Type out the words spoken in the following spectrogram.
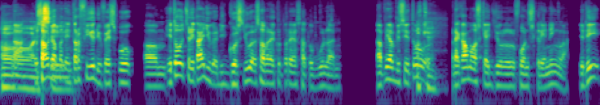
Nah, Oh, I terus aku dapat interview di Facebook, mmm, itu ceritanya juga di-ghost juga sama recruiter-nya 1 bulan. Tapi habis itu Oke. mereka mau schedule phone screening lah. Jadi,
